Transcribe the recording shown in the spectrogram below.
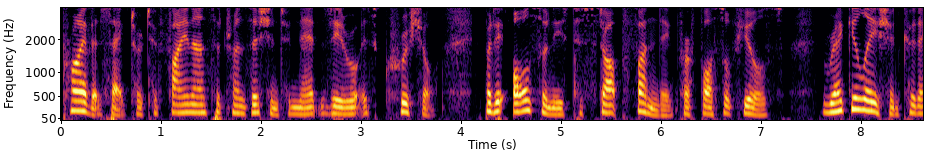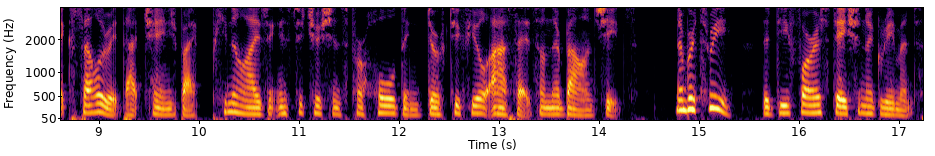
private sector to finance the transition to net zero is crucial, but it also needs to stop funding for fossil fuels. Regulation could accelerate that change by penalising institutions for holding dirty fuel assets on their balance sheets. Number three, the Deforestation Agreement.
